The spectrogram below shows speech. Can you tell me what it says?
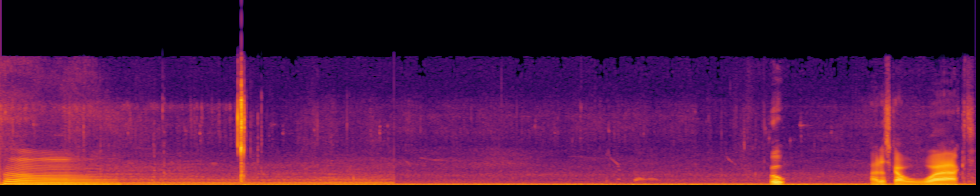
Hmm. Oh, I just got whacked.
